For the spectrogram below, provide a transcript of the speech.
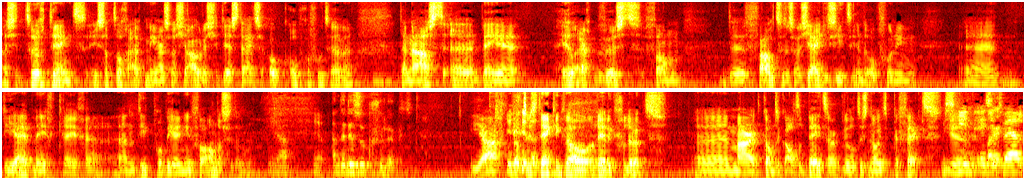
als je terugdenkt, is dat toch eigenlijk meer zoals je ouders je destijds ook opgevoed hebben. Daarnaast eh, ben je heel erg bewust van de fouten zoals jij die ziet in de opvoeding die jij hebt meegekregen. En die probeer je in ieder geval anders te doen. Ja. Ja. En dat is ook gelukt. Ja, dat is denk ik wel redelijk gelukt. Eh, maar het kan natuurlijk altijd beter. Ik bedoel, het is nooit perfect. Je- Misschien is Maar- het wel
